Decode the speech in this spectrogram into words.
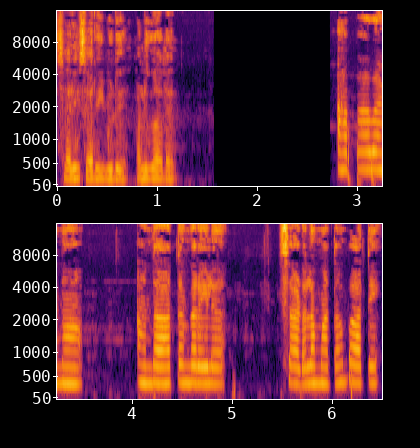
சரி சரி விடு அழுகாத. அப்பாவை நான் அந்த ஆத்தங்கரையில சடலமா தான் பார்த்தேன்.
